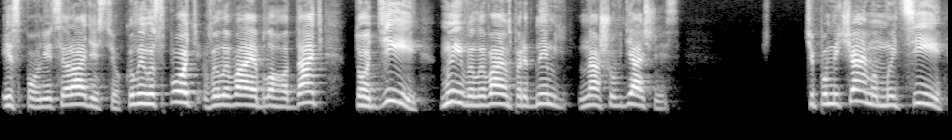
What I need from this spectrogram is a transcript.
і сповнюється радістю. Коли Господь виливає благодать, тоді ми виливаємо перед Ним нашу вдячність. Чи помічаємо ми ці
